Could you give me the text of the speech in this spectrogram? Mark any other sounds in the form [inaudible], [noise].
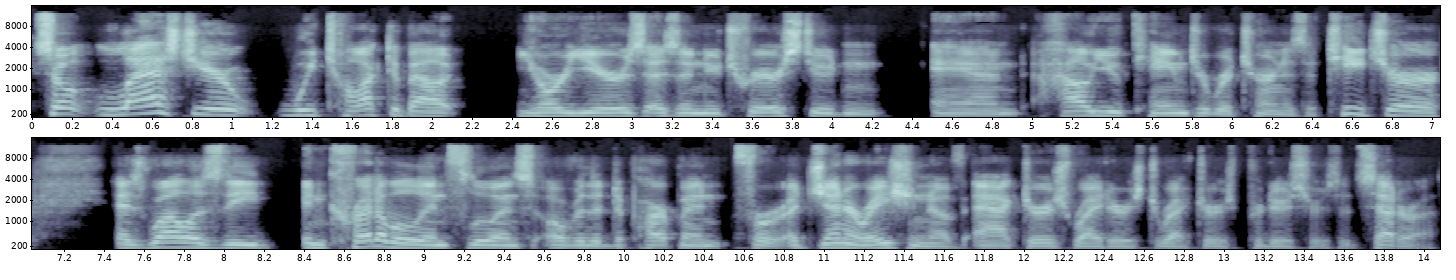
so last year we talked about your years as a New Trier student and how you came to return as a teacher as well as the incredible influence over the department for a generation of actors, writers, directors, producers, etc.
